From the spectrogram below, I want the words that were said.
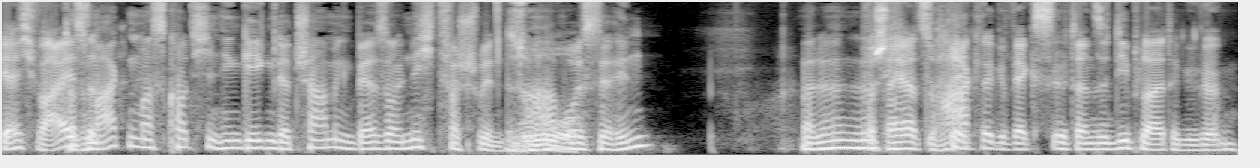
Ja, ich weiß. Das Markenmaskottchen hingegen, der Charming Bear, soll nicht verschwinden. So. Ah, wo ist der hin? Warte, Wahrscheinlich hat zu Hakle gewechselt, dann sind die pleite gegangen.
